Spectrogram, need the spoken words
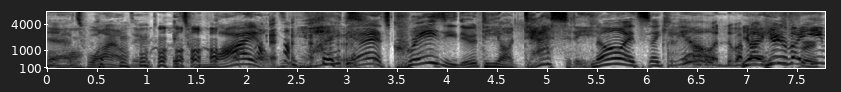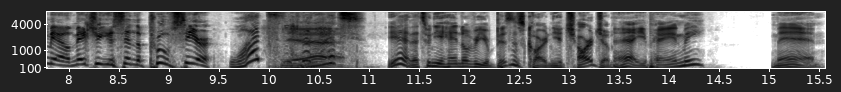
Yeah, it's wild, dude. It's wild. what? Yeah, it's crazy, dude. The audacity. No, it's like you know. I'm Yo, not here's here my for- email. Make sure you send the proofs here. What? Yeah. What? Yeah, that's when you hand over your business card and you charge them. Yeah, you paying me, man?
